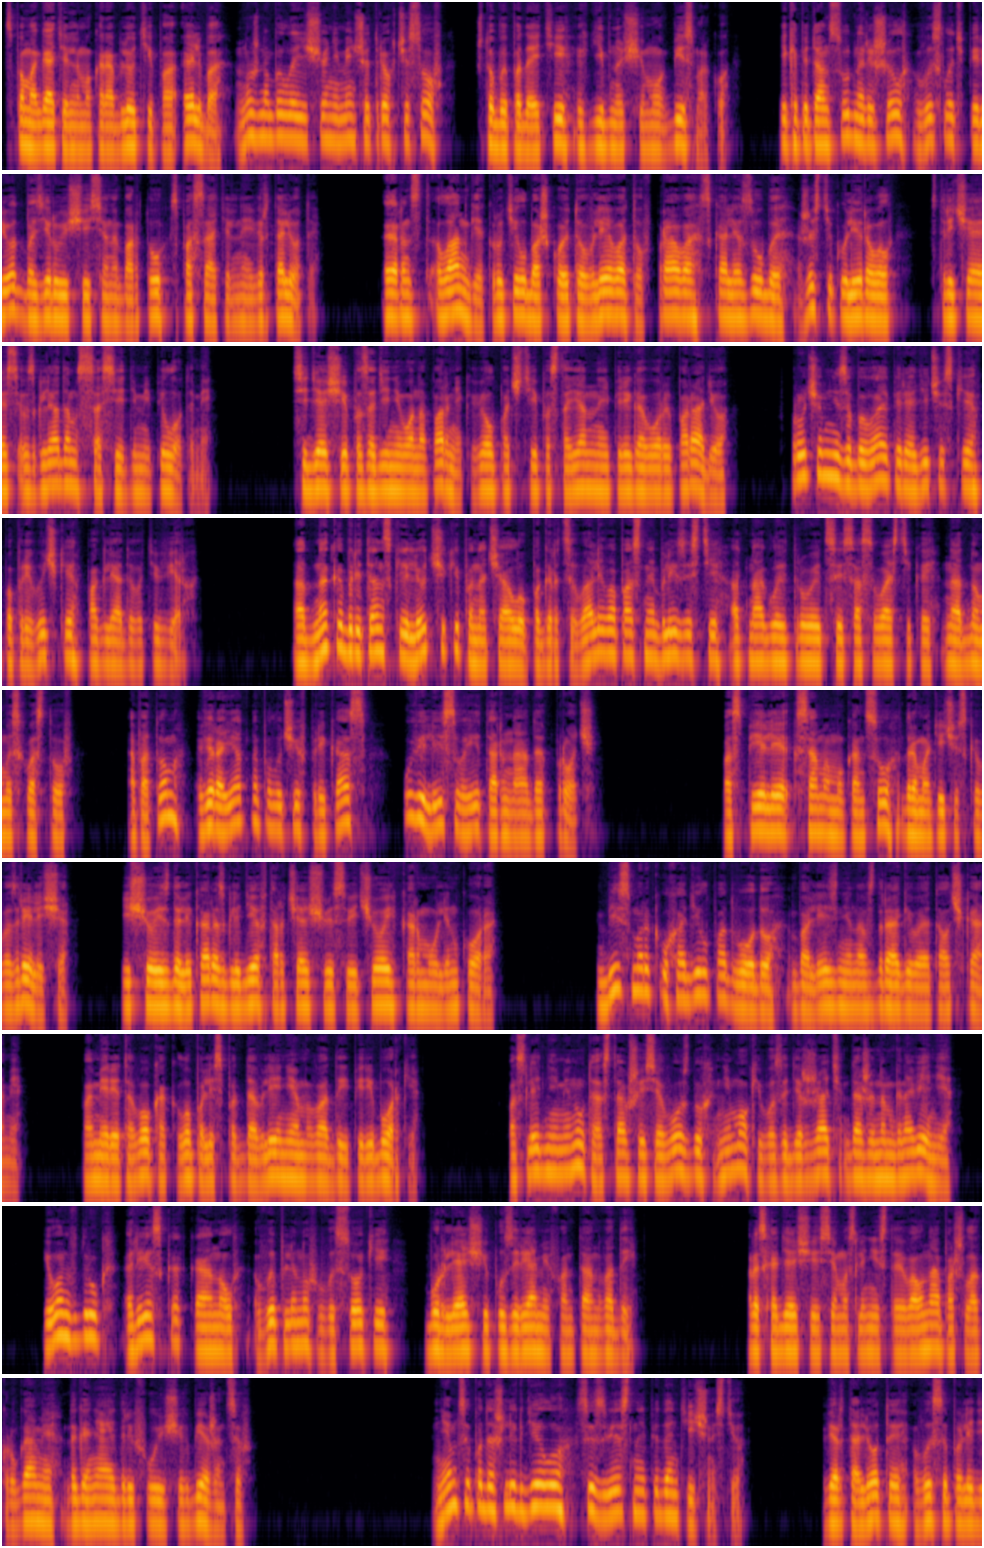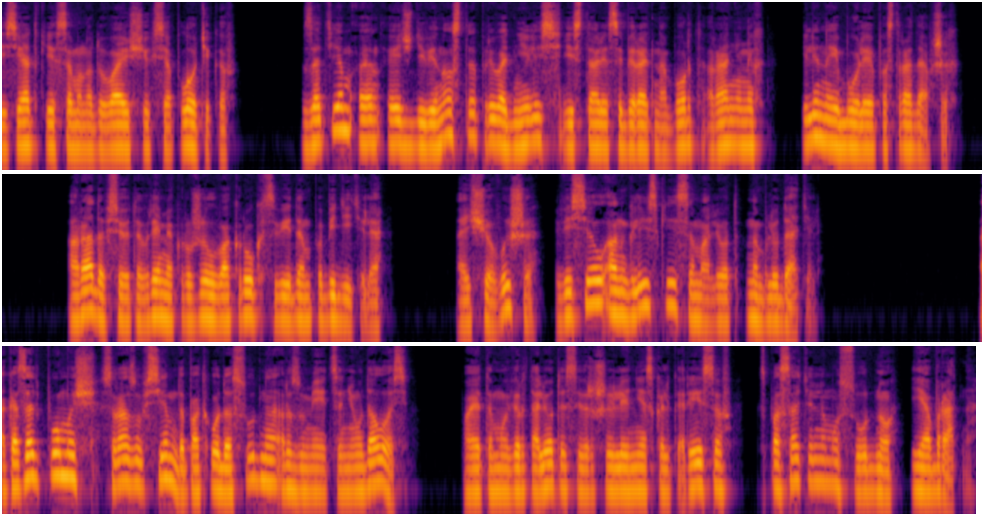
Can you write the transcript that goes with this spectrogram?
Вспомогательному кораблю типа «Эльба» нужно было еще не меньше трех часов, чтобы подойти к гибнущему «Бисмарку», и капитан судна решил выслать вперед базирующиеся на борту спасательные вертолеты. Эрнст Ланге крутил башкой то влево, то вправо, скаля зубы, жестикулировал, встречаясь взглядом с соседями-пилотами. Сидящий позади него напарник вел почти постоянные переговоры по радио, впрочем, не забывая периодически по привычке поглядывать вверх. Однако британские летчики поначалу погорцевали в опасной близости от наглой троицы со свастикой на одном из хвостов, а потом, вероятно, получив приказ, увели свои торнадо прочь. Поспели к самому концу драматического зрелища, еще издалека разглядев торчащую свечой корму линкора. Бисмарк уходил под воду, болезненно вздрагивая толчками, по мере того, как лопались под давлением воды переборки. Последние минуты оставшийся воздух не мог его задержать даже на мгновение, и он вдруг резко канул, выплюнув высокий, бурлящий пузырями фонтан воды. Расходящаяся маслянистая волна пошла кругами, догоняя дрейфующих беженцев. Немцы подошли к делу с известной педантичностью. Вертолеты высыпали десятки самонадувающихся плотиков. Затем NH-90 приводнились и стали собирать на борт раненых или наиболее пострадавших. Арада все это время кружил вокруг с видом победителя – а еще выше висел английский самолет-наблюдатель. Оказать помощь сразу всем до подхода судна, разумеется, не удалось, поэтому вертолеты совершили несколько рейсов к спасательному судну и обратно.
